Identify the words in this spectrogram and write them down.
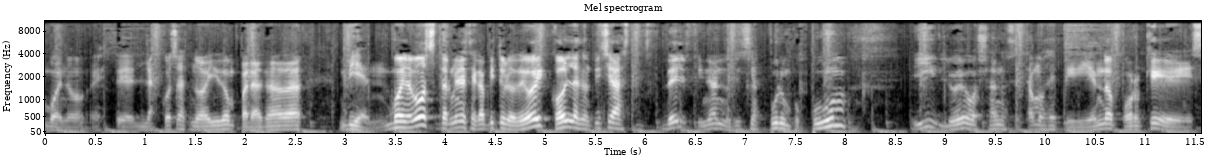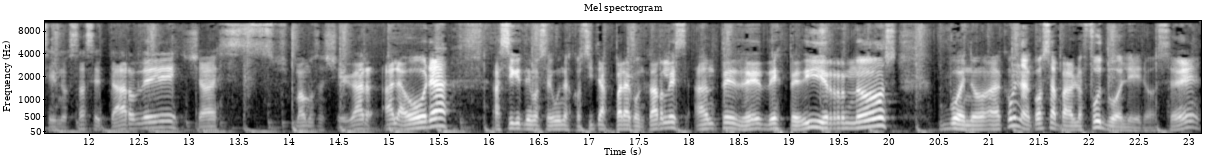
bueno, este, las cosas no han ido para nada bien. Bueno, vamos a terminar este capítulo de hoy con las noticias del final, noticias purum pum pum. Y luego ya nos estamos despidiendo porque se nos hace tarde, ya es, vamos a llegar a la hora. Así que tenemos algunas cositas para contarles antes de despedirnos. Bueno, acá una cosa para los futboleros, ¿eh?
